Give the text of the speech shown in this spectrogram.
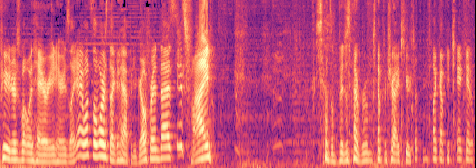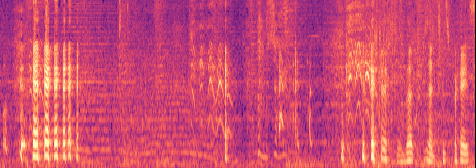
Peter's went with Harry, and Harry's like, hey, what's the worst that could happen? Your girlfriend dies? It's fine. Sons of bitches have room temperature IQ. Shut the fuck up, you can't get that sentence phrase.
